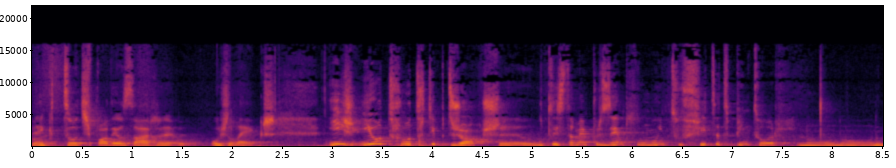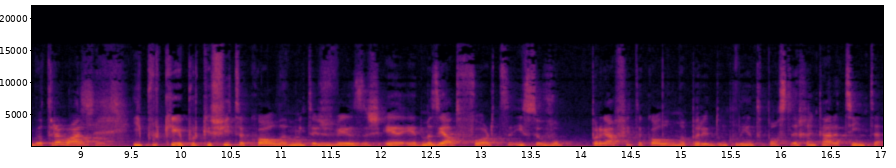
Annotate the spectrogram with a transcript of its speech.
em que todos podem usar eh, os legos. E, e, outro, outro tipo de jogos. Uh, utilizo também, por exemplo, muito fita de pintor no, no, no meu trabalho. E porquê? Porque a fita cola muitas vezes é, é demasiado forte e se eu vou pregar fita cola numa parede de um cliente, posso lhe arrancar a tinta.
